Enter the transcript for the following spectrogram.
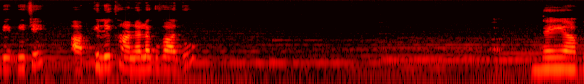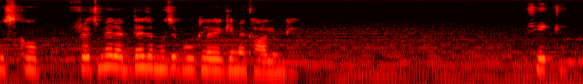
बीबी जी आपके लिए खाना लगवा दूँ? नहीं आप उसको फ्रिज में रख दें जब मुझे भूख लगेगी मैं खा लूँगी। ठीक है।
